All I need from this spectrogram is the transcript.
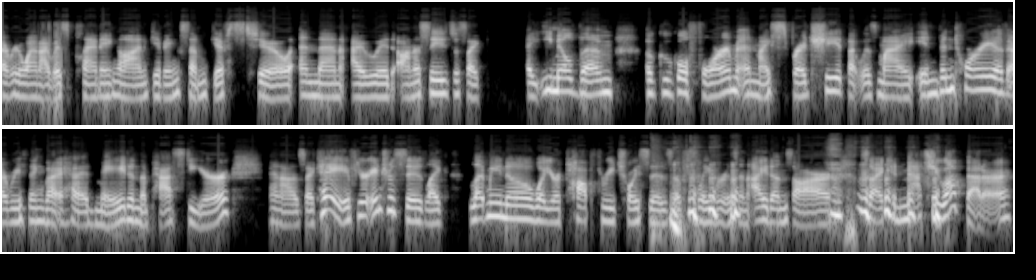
everyone I was planning on giving some gifts to. And then I would honestly just like I emailed them a Google form and my spreadsheet that was my inventory of everything that I had made in the past year. And I was like, hey, if you're interested, like, let me know what your top three choices of flavors and items are so I can match you up better.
